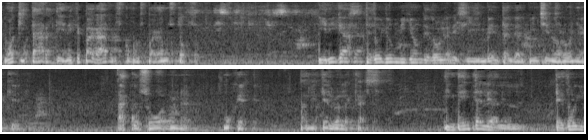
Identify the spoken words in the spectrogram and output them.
no a quitar, tiene que pagarlos como los pagamos todos. Y diga, te doy un millón de dólares y invéntale al pinche Noroña que acosó a una mujer para meterlo a la cárcel. Invéntale al, te doy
